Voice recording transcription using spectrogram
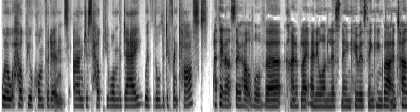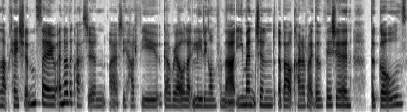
will help your confidence and just help you on the day with all the different tasks. I think that's so helpful for kind of like anyone listening who is thinking about internal applications. So, another question I actually had for you, Gabrielle, like leading on from that, you mentioned about kind of like the vision, the goals,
